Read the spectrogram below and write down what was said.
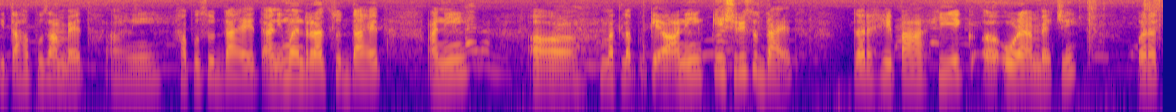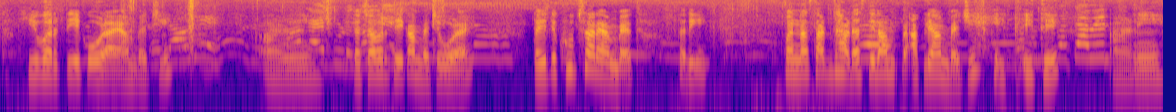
इथं हापूस आंबे आहेत आणि हापूससुद्धा आहेत आणि मनराजसुद्धा आहेत आणि मतलब के आणि केशरीसुद्धा आहेत. तर हे पहा ही एक ओळ आहे आंब्याची. परत ही वरती एक ओळ आहे आंब्याची. आणि त्याच्यावरती एक आंब्याची ओळ आहे. तर इथे खूप सारे आंबे आहेत. तरी पन्नास साठ झाडं असतील आंब आपल्या आंब्याची इ- इथे. आणि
